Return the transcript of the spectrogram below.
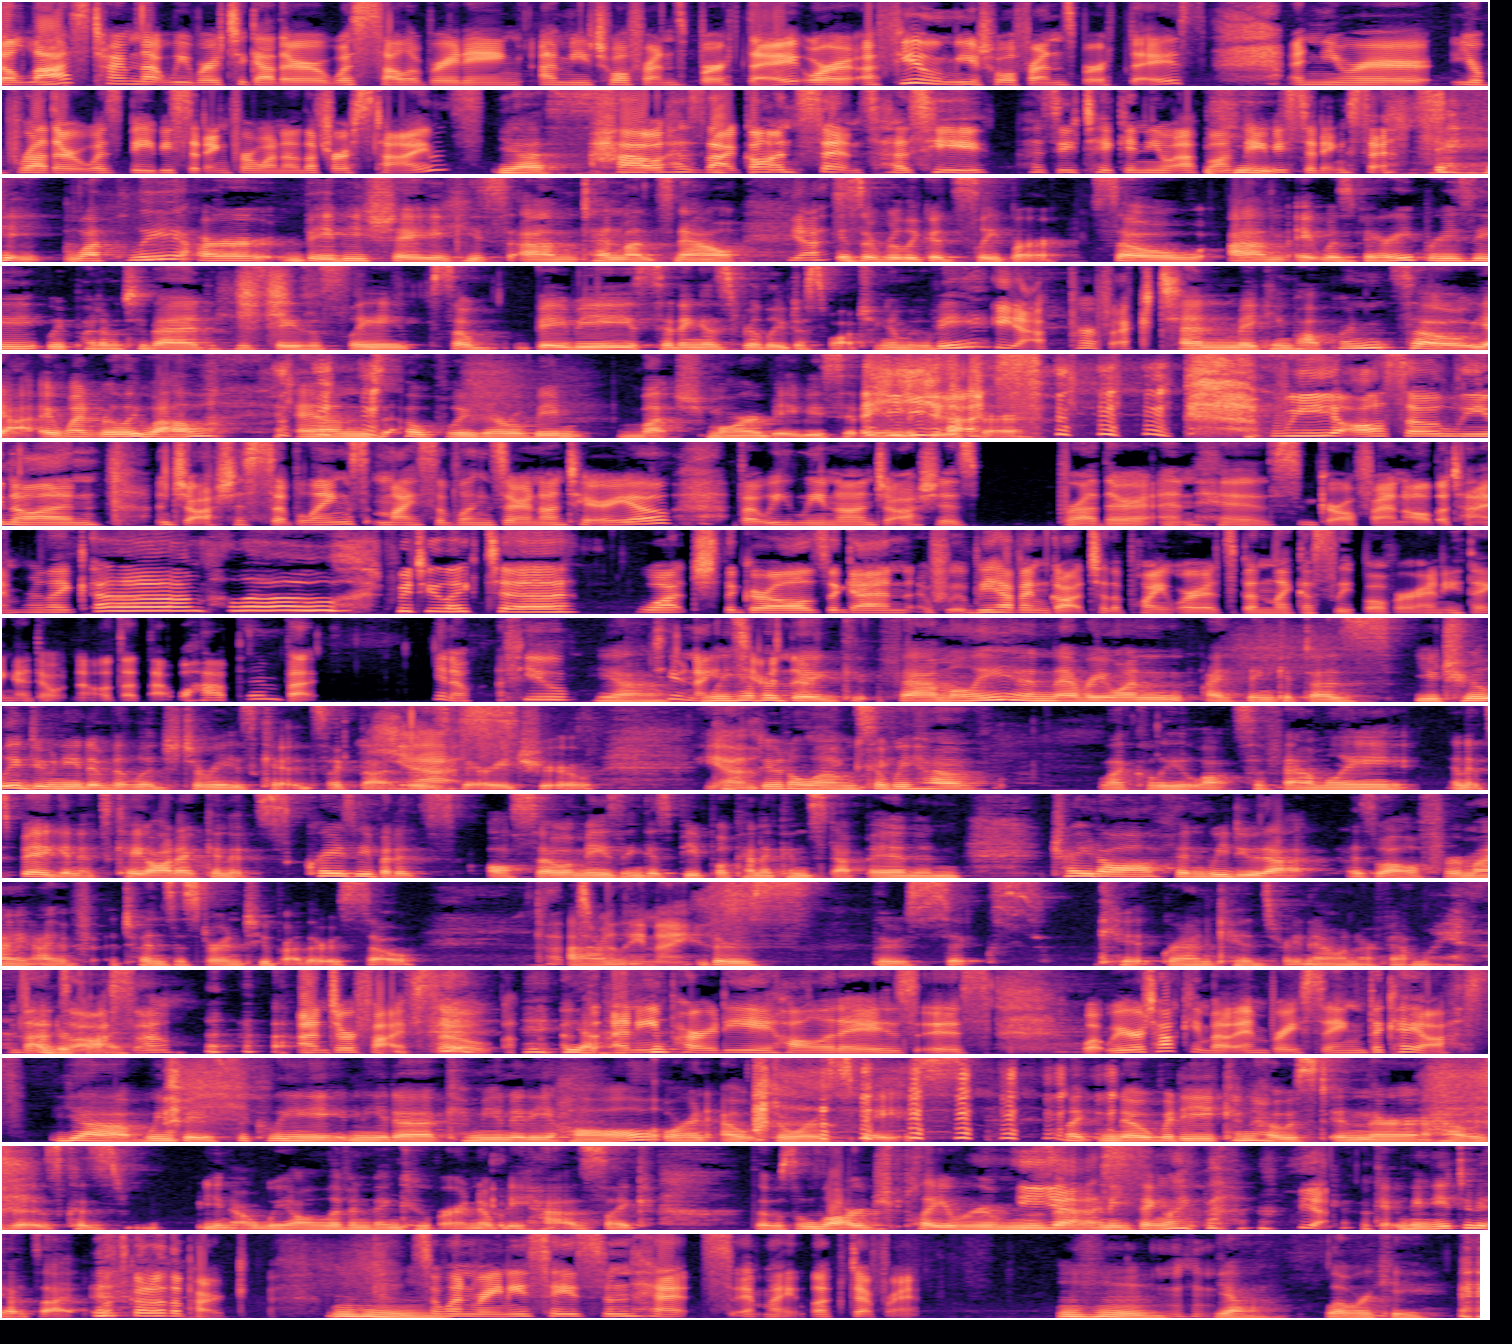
the last time that we were together was celebrating a mutual friend's birthday or a few mutual friends' birthdays. And you were your brother was babysitting for one of the first times. Yes. How has that gone since? Has he has he taken you up on he, babysitting since? He, luckily, our baby Shay, he's um, 10 months now, yes. is a really good sleeper. So um, it was very breezy. We put him to bed, he stays asleep. So babysitting is really just watching a movie. Yeah, perfect. And making popcorn. So yeah, it went really well. And hopefully, there will be much more babysitting in the yes. future. we also lean on Josh's siblings. My siblings are in Ontario, but we lean on Josh's brother and his girlfriend all the time. We're like, um, hello, would you like to watch the girls again? We haven't got to the point where it's been like a sleepover or anything. I don't know that that will happen, but you know, a few, yeah, few we have a big there. family and everyone, I think it does, you truly do need a village to raise kids. Like that yes. is very true. Yeah. Can't do it alone. So we have luckily lots of family and it's big and it's chaotic and it's crazy but it's also amazing because people kind of can step in and trade off and we do that as well for my i have a twin sister and two brothers so that's um, really nice. there's there's six kid grandkids right now in our family that's under awesome. Under five. So yeah. any party holidays is what we were talking about embracing the chaos. Yeah we basically need a community hall or an outdoor space like nobody can host in their houses because you know we all live in Vancouver and nobody has like those large playrooms yes. or anything like that. Yeah. okay, we need to be outside. Let's go to the park. Mm-hmm. So when rainy season hits, it might look different. Mm-hmm. Mm-hmm. Yeah, lower key.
